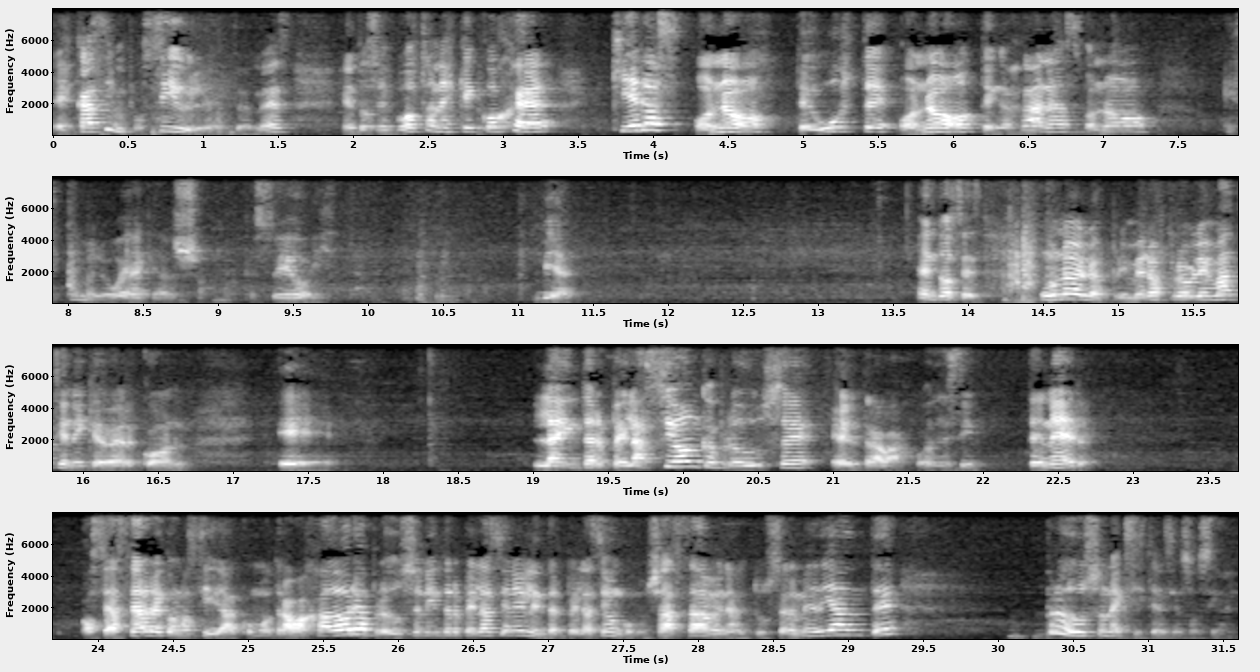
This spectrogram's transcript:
Es casi imposible, ¿entendés? Entonces vos tenés que coger, quieras o no, te guste o no, tengas ganas o no, este me lo voy a quedar yo, porque soy egoísta. Bien. Entonces, uno de los primeros problemas tiene que ver con eh, la interpelación que produce el trabajo. Es decir, tener, o sea, ser reconocida como trabajadora produce una interpelación y la interpelación, como ya saben, al tu ser mediante, produce una existencia social.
